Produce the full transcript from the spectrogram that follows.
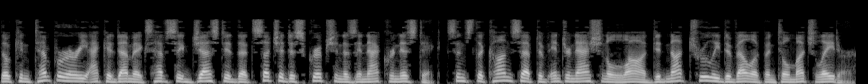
though contemporary academics have suggested that such a description is anachronistic, since the concept of international law did not truly develop until much later.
